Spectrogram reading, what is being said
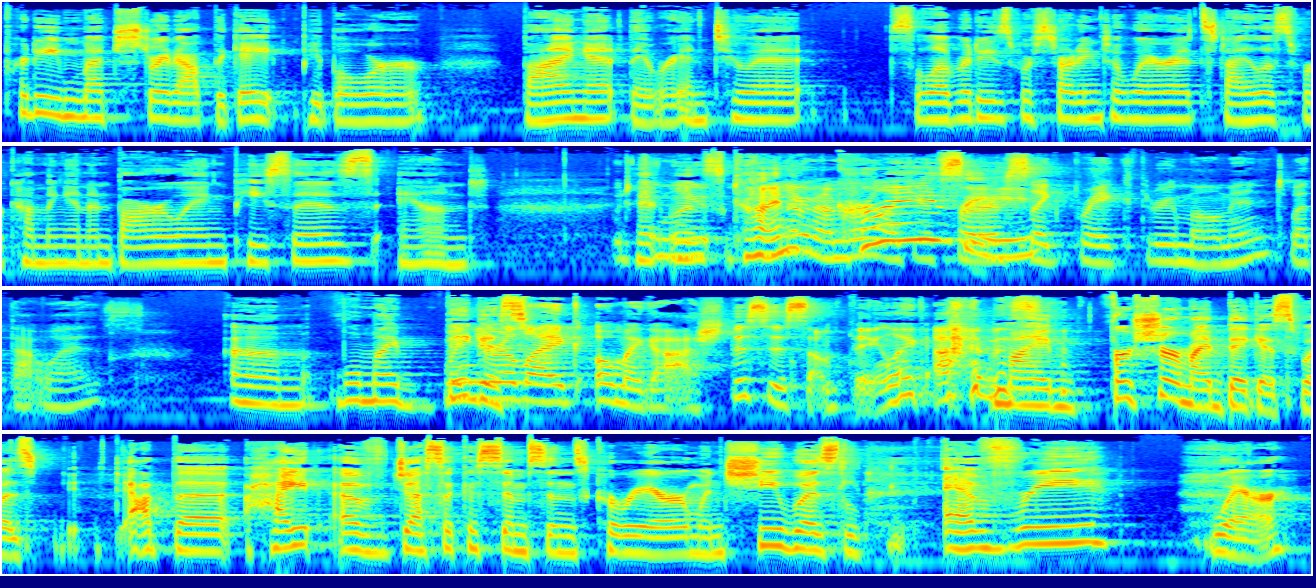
pretty much straight out the gate, people were buying it, they were into it. Celebrities were starting to wear it, stylists were coming in and borrowing pieces, and Can it you- was can kind you of remember, crazy. Like your first like breakthrough moment, what that was? um, well, my When biggest you were like, "Oh my gosh, this is something." Like I my for sure my biggest was at the height of Jessica Simpson's career when she was everywhere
